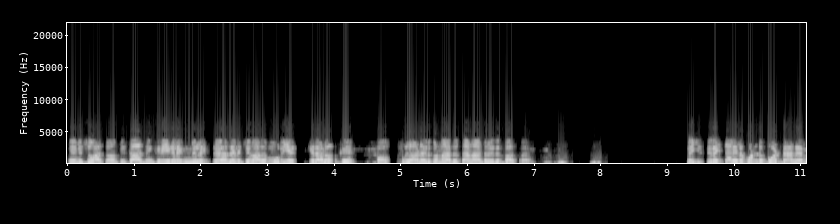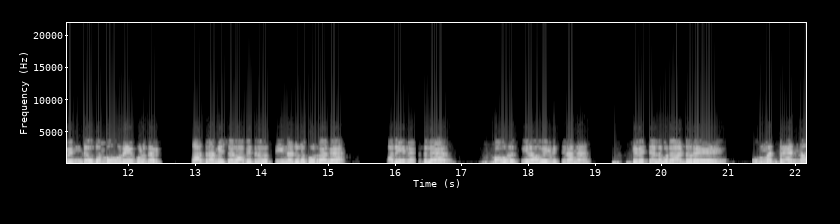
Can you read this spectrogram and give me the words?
என் விசுவாசம் பிசாசின் கிரியைகளை நிலைத்து அதை என்ன செய்யணும்? அதை முறியடிக்கிற அளவுக்கு பவர்ஃபுல்லான இருக்கணும்னா அதுதான் ஆண்டவர் எதிர்பார்க்கிறார். இன்னைக்கு சிறைச்சாலையில கொண்டு போட்டாங்க. ரெண்டு சம்பவம் ஒரே போலதான் இருக்கு. சாத்ரா மேஷா ஆபேத்தினரும் தீ நடுவுல போடுறாங்க. அதே நேரத்துல பவுலு சீராவும் இணைச்சாங்க சிறைச்சாலையில கூட ஆண்டோரே உண்மை தேன்னோ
